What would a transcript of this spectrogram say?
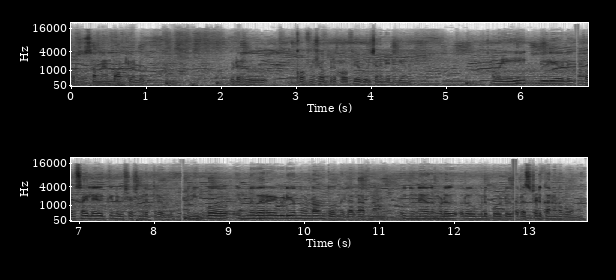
കുറച്ച് സമയം ബാക്കിയുണ്ട്. ഇവിടെ ഒരു കോഫി ഷോപ്പിൽ കോഫി കുടിച്ച് അങ്ങനെ ഇരിക്കുകയാണ്. അപ്പോൾ ഈ വീഡിയോയിൽ കോൾസായി ലേക്കിന്റെ വിശേഷങ്ങൾ ഇത്രയേ ഉള്ളൂ. ഇനിയിപ്പോൾ ഇന്ന് വേറെ വീഡിയോ ഒന്നും ഉണ്ടാവും തോന്നുന്നില്ല. കാരണം ഇനി നേരെ നമ്മൾ റൂമിൽ പോയിട്ട് റെസ്റ്റ് എടുക്കാനാണ് പോകുന്നത്.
